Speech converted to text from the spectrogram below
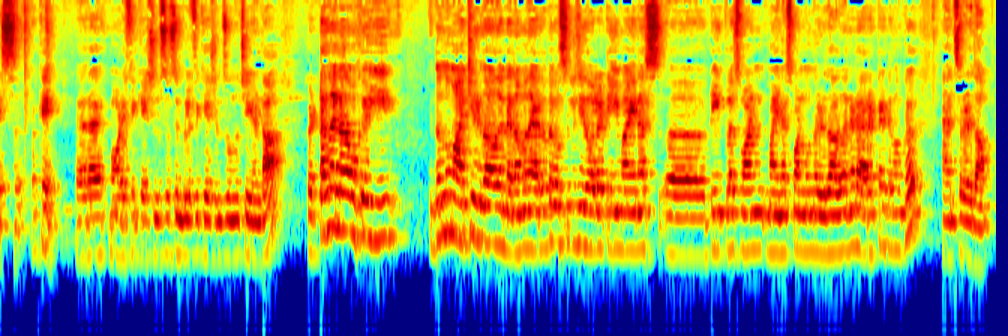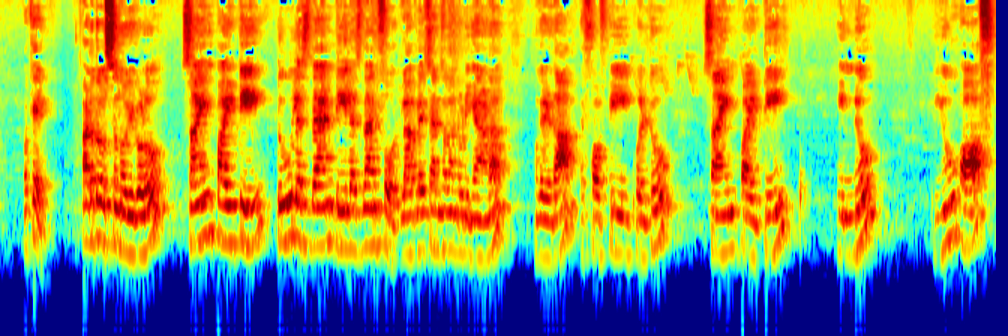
s okay വേറെ മോഡിഫിക്കേഷൻസ് സിംപ്ലിഫിക്കേഷൻസ് ഒന്നും ചെയ്യണ്ട. പെട്ടെന്ന് തന്നെ നമുക്ക് ഈ ഇതൊന്നും മാറ്റി എഴുതാതെ തന്നെ നമ്മൾ നേരത്തെ ക്വസ്റ്റിൽ ചെയ്ത പോലെ t minus t plus one minus one ഒന്നും എഴുതാതെ തന്നെ ഡയറക്റ്റ് ആയിട്ട് നമുക്ക് ആൻസർ എഴുതാം. ഓക്കെ അടുത്ത ക്വസ്റ്റ്യൻ നോക്കിക്കോളൂ. sin pi t 2 less than t less than 4 Laplace transform and do it okay f of t equal to sin pi t into u of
